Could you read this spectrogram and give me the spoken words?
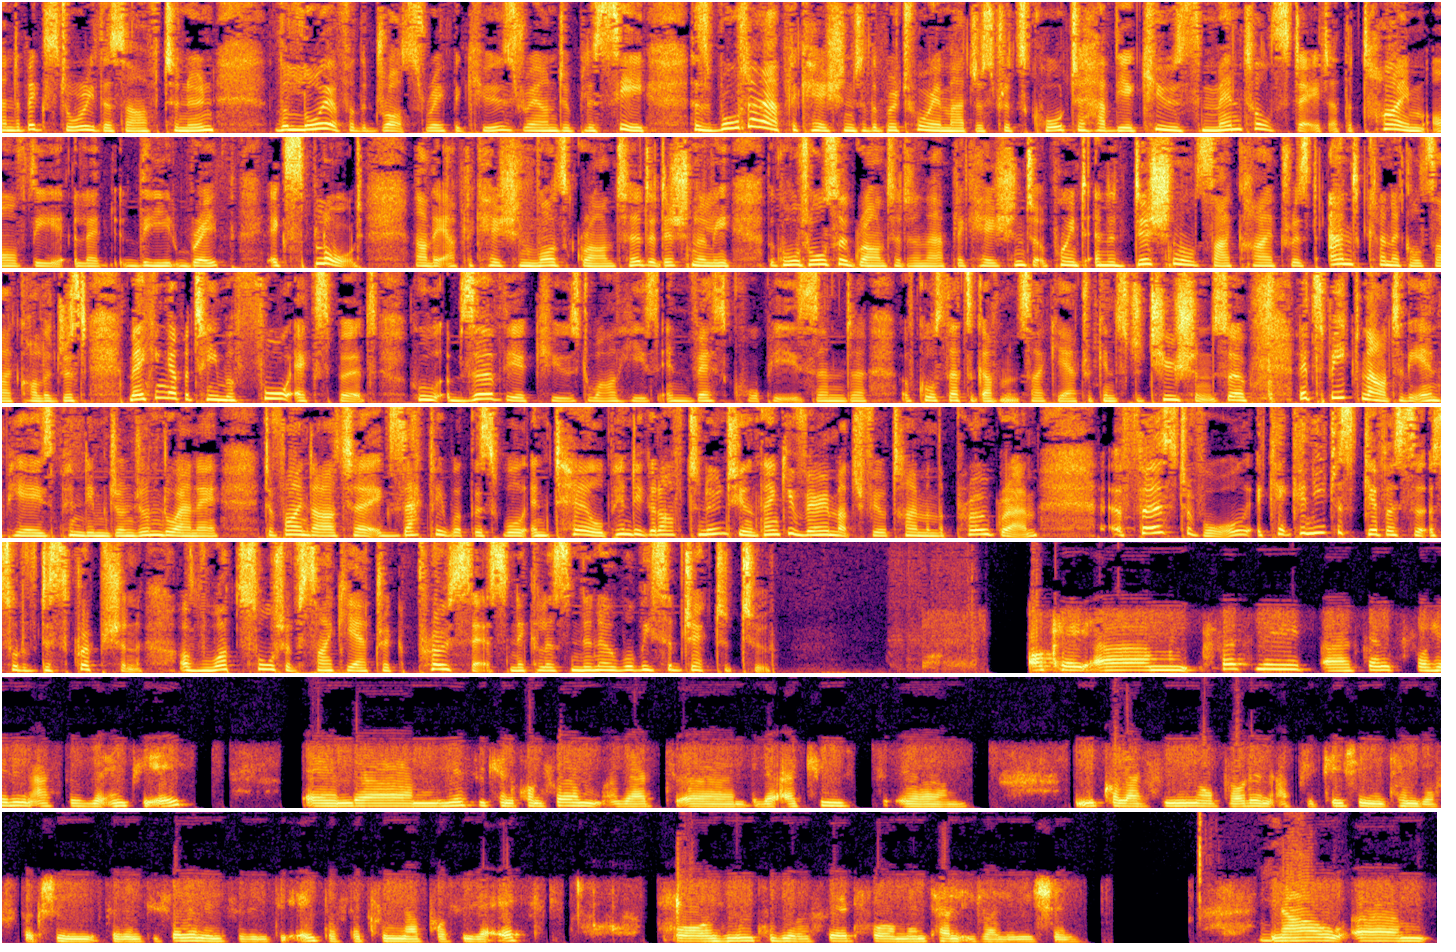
And a big story this afternoon. The lawyer for the Dros rape accused, Rian Duplessis, has brought an application to the Pretoria Magistrates Court to have the accused's mental state at the time of the, the rape explored. Now, the application was granted. Additionally, the court also granted an application to appoint an additional psychiatrist and clinical psychologist, making up a team of four experts who will observe the accused while he's in Weskoppies. And, uh, of course, that's a government psychiatric institution. So let's speak now to the NPA's Phindi To find out uh, exactly what this will entail. Phindi, good afternoon to you, and thank you very much for your time on the program. Uh, first of all, can, can, you just give us a, a, sort of description of what sort of psychiatric process Nicholas Ninow will be subjected to? Okay. Um, firstly, uh, thanks for having us as the NPA. And um, yes, we can confirm that uh, the accused um, Nicholas Ninow brought an application in terms of Section 77 and 78 of the Criminal Procedure Act for him to be referred for mental evaluation. Mm-hmm. Now, um,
